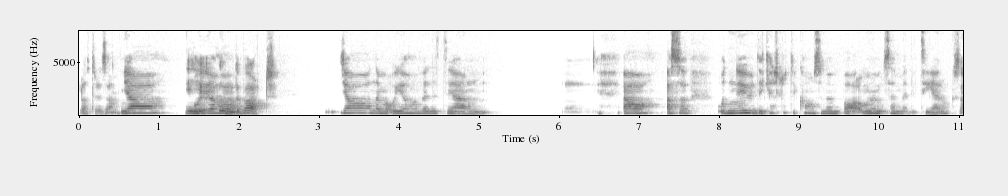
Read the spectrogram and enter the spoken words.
låter det som. ja, Det är Och ju jag har- underbart. ja, nej, men, och jag har väl lite grann, ja, alltså, och nu, det kanske låter konstigt men bara, men sen meditera också.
